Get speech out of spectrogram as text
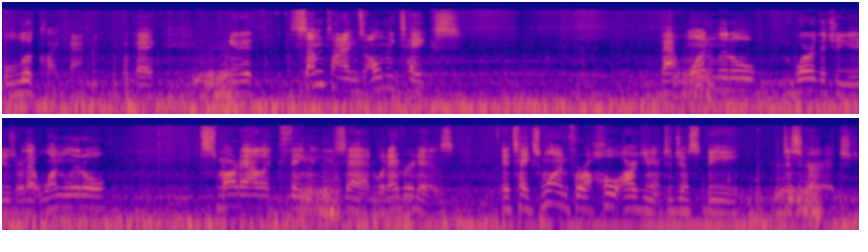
look like that okay? And it sometimes only takes that one little word that you use or that one little smart aleck thing that you said, whatever it is, it takes one for a whole argument to just be discouraged,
